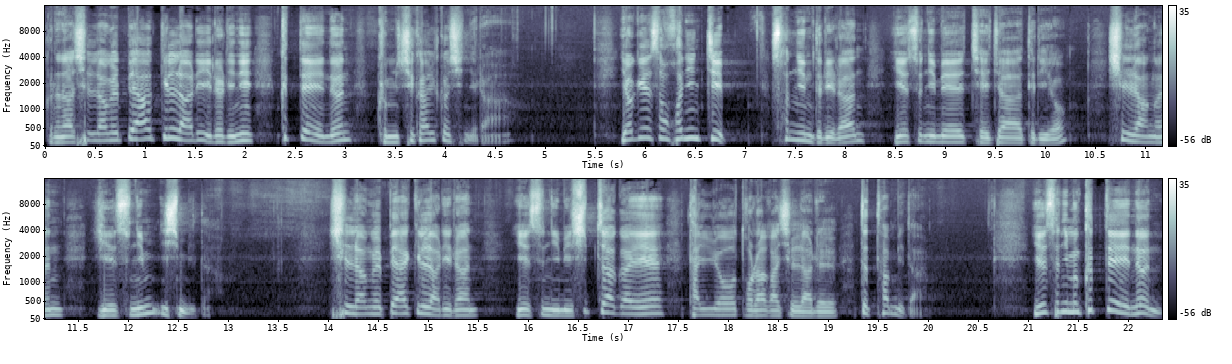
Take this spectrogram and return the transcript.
그러나 신랑을 빼앗길 날이 이르리니 그때에는 금식할 것이니라. 여기에서 혼인집 손님들이란 예수님의 제자들이요. 신랑은 예수님이십니다. 신랑을 빼앗길 날이란 예수님이 십자가에 달려 돌아가실 날을 뜻합니다. 예수님은 그때에는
